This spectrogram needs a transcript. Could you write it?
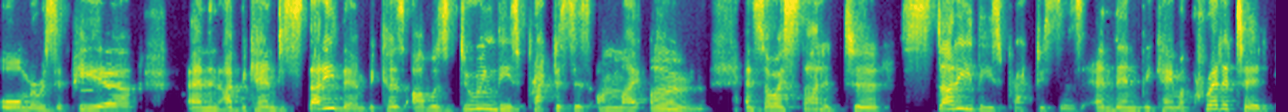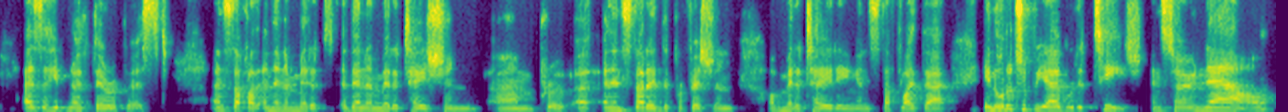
or marissa peer and then I began to study them because I was doing these practices on my own. And so I started to study these practices and then became accredited as a hypnotherapist and stuff like that. And then a medit- then a meditation, um, pro- uh, and then studied the profession of meditating and stuff like that in order to be able to teach. And so now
